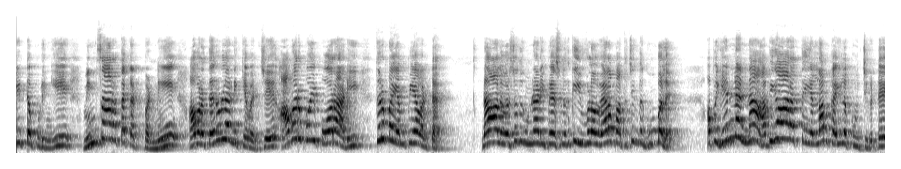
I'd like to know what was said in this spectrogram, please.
வீட்டை பிடுங்கி மின்சாரத்தை கட் பண்ணி அவரை தெருவில் நிற்க வச்சு அவர் போய் போராடி திரும்ப எம்பியாக வந்துட்டார். நாலு வருஷத்துக்கு முன்னாடி பேசுனதுக்கு இவ்வளோ வேலை பார்த்துச்சு இந்த கும்பல். அப்போ என்னன்னா அதிகாரத்தை எல்லாம் கையில் குவிச்சுக்கிட்டு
